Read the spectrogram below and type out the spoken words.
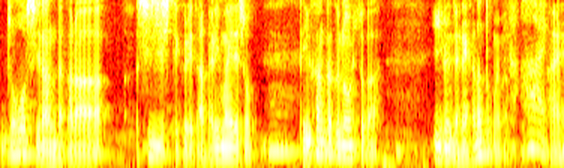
上司なんだから指示してくれて当たり前でしょっていう感覚の人がいるんじゃないかなと思います。はい。はい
